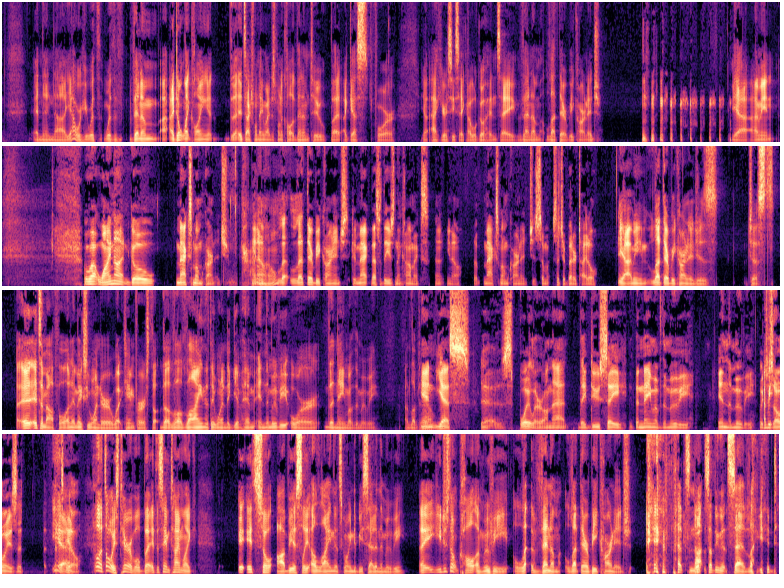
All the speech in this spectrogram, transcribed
And then, uh, yeah, we're here with with Venom. I don't like calling it the- its actual name. I just want to call it Venom Two. But I guess for you know accuracy's sake, I will go ahead and say Venom. Let there be carnage. yeah, I mean, Well, why not go maximum carnage? I You don't know, know. let let there be carnage. 'Cause ma- that's what they use in the comics. Uh, you know, the maximum carnage is so much, such a better title. yeah, I mean, let there be carnage is just it, it's a mouthful, and it makes you wonder what came first: the, the the line that they wanted to give him in the movie, or the name of the movie. I'd love to know. And yes, uh, spoiler on that, they do say the name of the movie in the movie, which I is always a, a, a Yeah. tale. Well, it's always terrible, but at the same time, like it, it's so obviously a line that's going to be said in the movie. Uh, you just don't call a movie let, Venom "Let There Be Carnage" if that's not something that's said. Like it,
